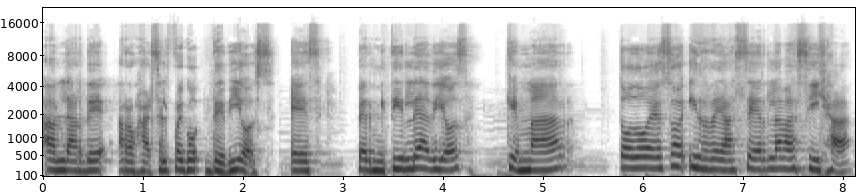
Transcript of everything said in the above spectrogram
hablar de arrojarse al fuego de Dios, es permitirle a Dios quemar todo eso y rehacer la vasija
